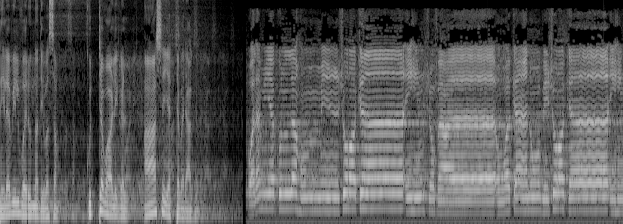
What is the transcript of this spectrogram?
നിലവിൽ വരുന്ന ദിവസം കുറ്റവാളികൾ ആശയറ്റവരാകും ولم يكن لهم من شركائهم شفعاء وكانوا بشركائهم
